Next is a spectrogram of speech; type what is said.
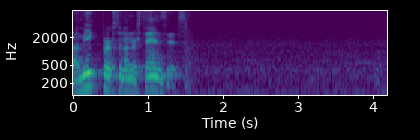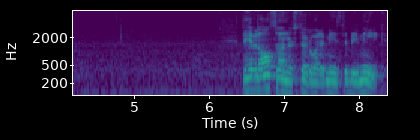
A meek person understands this. David also understood what it means to be meek.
